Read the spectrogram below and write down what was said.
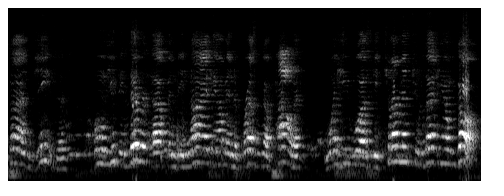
son Jesus, whom you delivered up and denied him in the presence of Pilate when he was determined to let him go.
